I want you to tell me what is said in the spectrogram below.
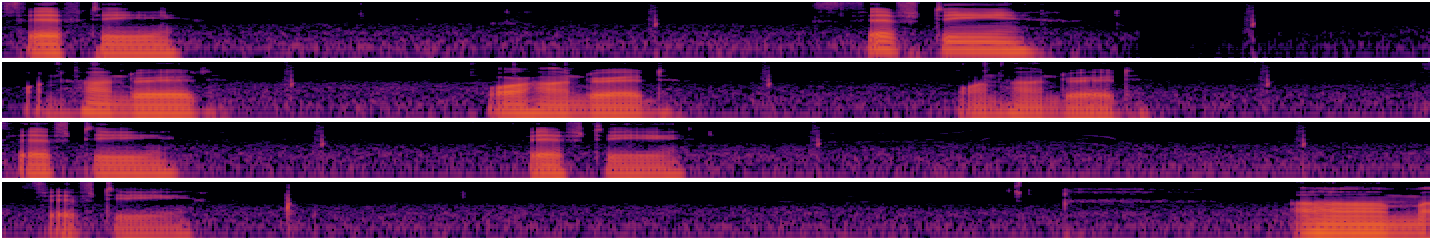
50, 50, 100, 400, 100, 50, 50, 50, Um,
